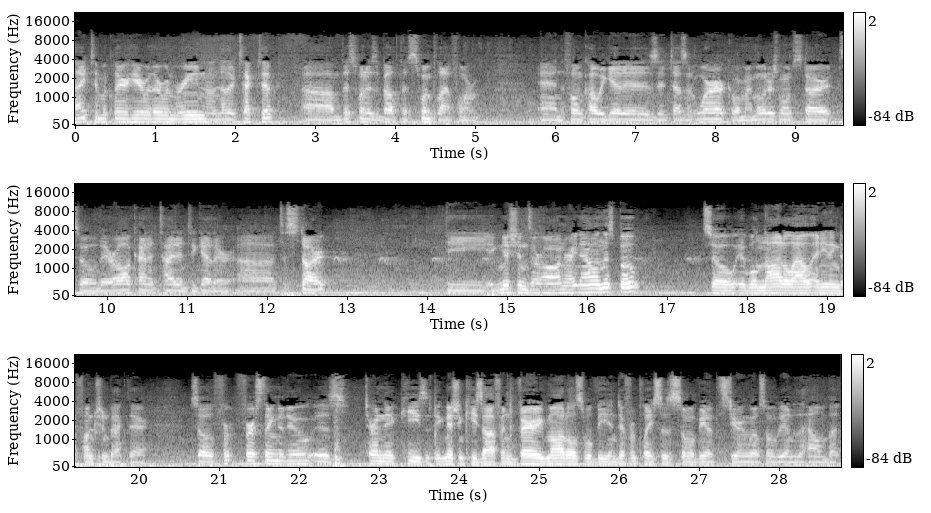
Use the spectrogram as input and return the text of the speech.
Hi, Tim McClare here with Irwin Marine. Another tech tip. Um, this one is about the swim platform. And the phone call we get is it doesn't work or my motors won't start. So they're all kind of tied in together. Uh, to start, the ignitions are on right now on this boat. So it will not allow anything to function back there. So first thing to do is turn the keys, ignition keys off and varied models will be in different places. Some will be at the steering wheel, some will be under the helm, but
